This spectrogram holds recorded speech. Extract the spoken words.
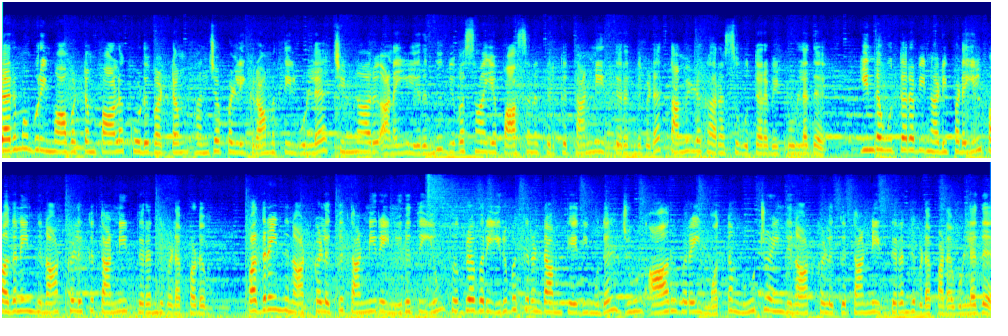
தருமபுரி மாவட்டம் பாலக்கோடு வட்டம் பஞ்சப்பள்ளி கிராமத்தில் உள்ள சின்னாறு அணையில் இருந்து விவசாய பாசனத்திற்கு தண்ணீர் திறந்துவிட தமிழக அரசு உத்தரவிட்டுள்ளது. இந்த உத்தரவின் அடிப்படையில் பதினைந்து நாட்களுக்கு தண்ணீர் திறந்துவிடப்படும். பதினைந்து நாட்களுக்கு தண்ணீரை நிறுத்தியும் பிப்ரவரி இருபத்தி இரண்டாம் தேதி முதல் ஜூன் ஆறு வரை மொத்தம் நூற்றி ஐந்து நாட்களுக்கு தண்ணீர் திறந்துவிடப்பட உள்ளது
